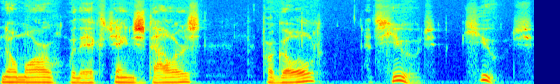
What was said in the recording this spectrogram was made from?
No more would they exchange dollars for gold. It's huge, huge.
